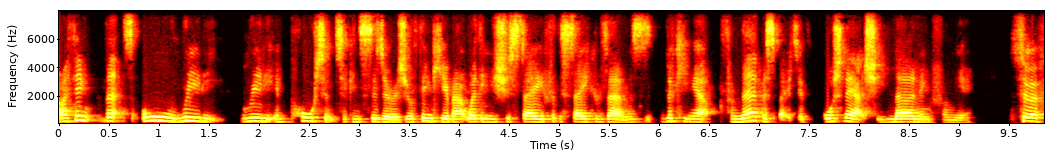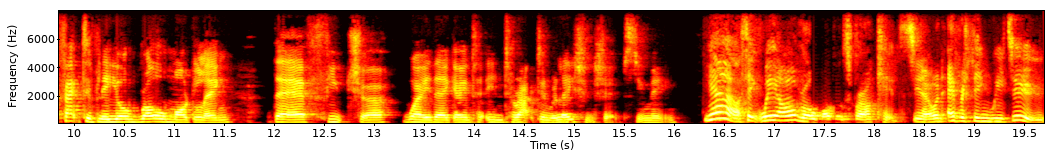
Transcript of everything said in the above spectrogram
I think that's all really really important to consider as you're thinking about whether you should stay for the sake of them, is looking at from their perspective, what are they actually learning from you? So effectively, you're role modeling their future way they're going to interact in relationships, you mean? Yeah, I think we are role models for our kids, you know, and everything we do,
